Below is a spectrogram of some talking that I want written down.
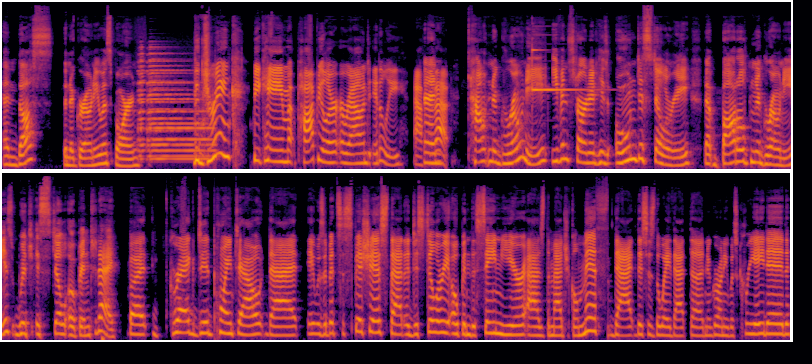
and thus the Negroni was born. The drink became popular around Italy after And- that. Count Negroni even started his own distillery that bottled Negronis, which is still open today. But Greg did point out that it was a bit suspicious that a distillery opened the same year as the magical myth, that this is the way that the Negroni was created.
